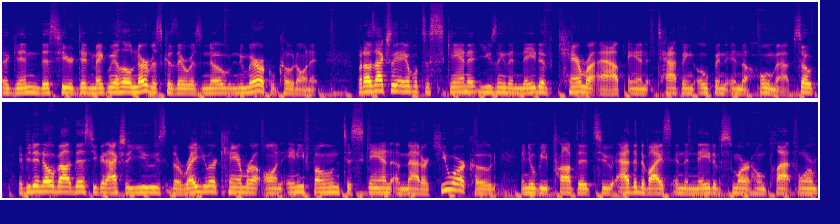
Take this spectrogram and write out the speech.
again, this here did make me a little nervous because there was no numerical code on it. But I was actually able to scan it using the native camera app and tapping open in the home app. So if you didn't know about this, you can actually use the regular camera on any phone to scan a Matter QR code and you'll be prompted to add the device in the native smart home platform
